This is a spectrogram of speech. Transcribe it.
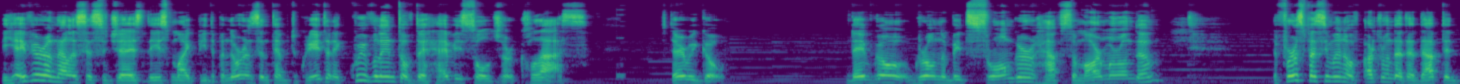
Behavior analysis suggests this might be the Pandorans' attempt to create an equivalent of the heavy soldier class. There we go. They've go, grown a bit stronger, have some armor on them. The first specimen of Arthron that adapted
